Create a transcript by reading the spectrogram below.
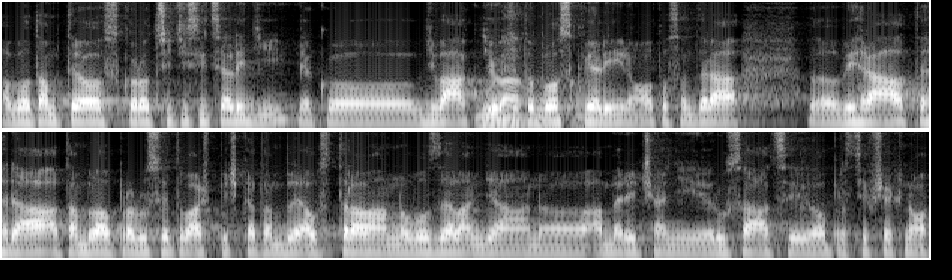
a bylo tam tyjo, skoro tři tisíce lidí jako diváků, diváků že to bylo skvělé. No. To jsem teda eh, vyhrál tehdy a tam byla opravdu světová špička, tam byli Australan, Novozélandian, eh, Američani, Rusáci, jo, prostě všechno.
